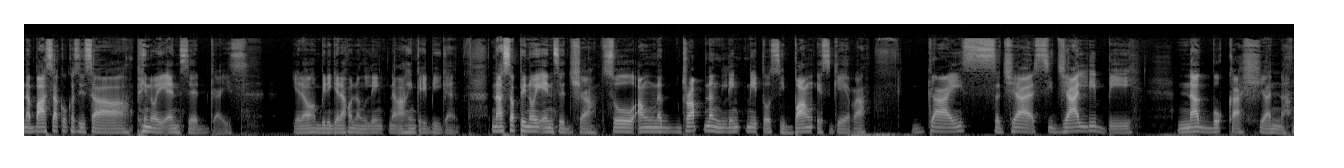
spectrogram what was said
Nabasa ko kasi sa Pinoy NSED guys You know, binigyan ako ng link ng aking kaibigan. Nasa Pinoy NZ siya. So, ang nag-drop ng link nito si Bang Esguera. Guys, sa ja- si Jollibee, nagbuka siya ng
